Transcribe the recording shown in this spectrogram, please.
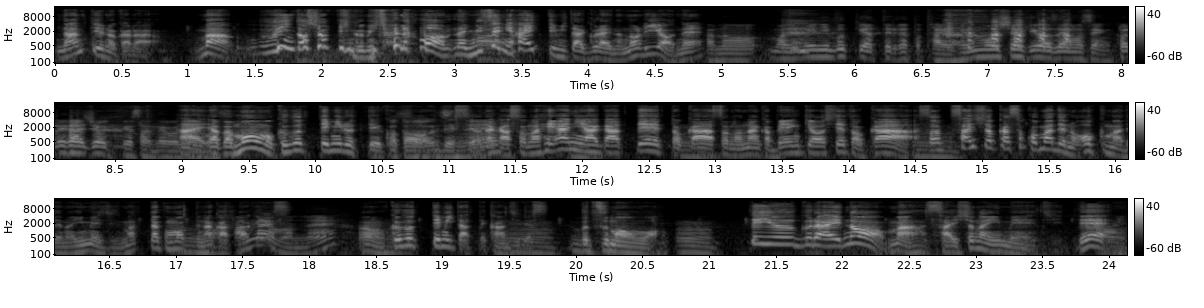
なんていうのかな。まあ、ウィンドウショッピングみたいなもん、ね、店に入ってみたぐらいのノリよね。あの、真面目に仏教やってる方大変申し訳ございません。これが上級さんでございます。はい。やっぱ門をくぐってみるっていうことですよ。すねだからその部屋に上がってとか、うんそのなんか勉強してとか、うんそ最初からそこまでの奥までのイメージ全く持ってなかったわけです。わかんないもんね。うん、くぐってみたって感じです。仏門を。うん。っていうぐらいの、まあ、最初のイメージで、はい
